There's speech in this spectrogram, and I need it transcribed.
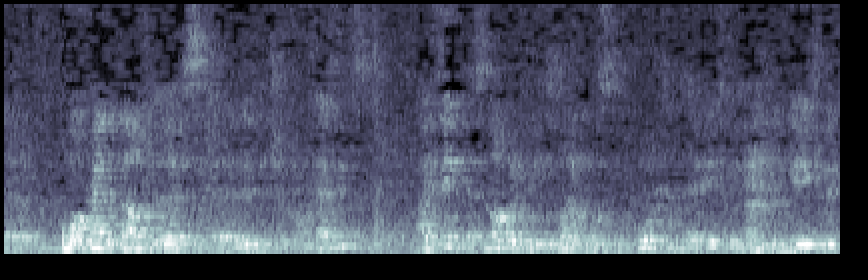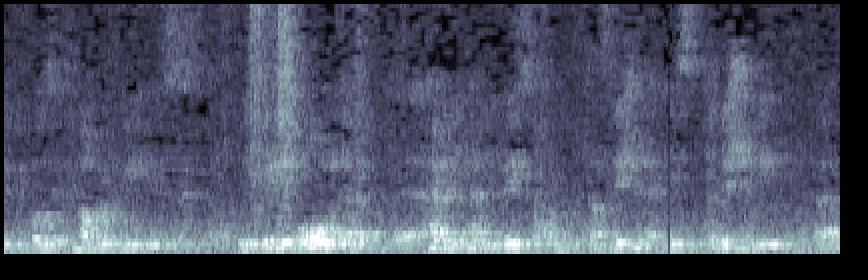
uh, more kind of down-to-earth uh, literature on ethics. I think ethnography is one of the most important areas we have to engage with because ethnography is, is really all uh, heavily, heavily based on translation, at least traditionally uh,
